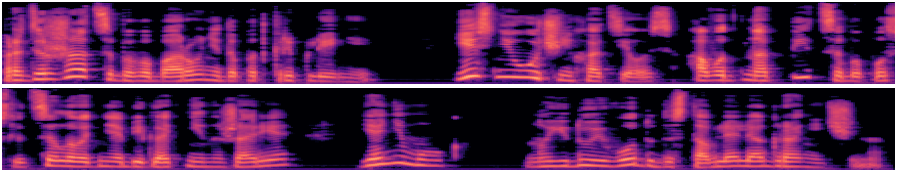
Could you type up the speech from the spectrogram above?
Продержаться бы в обороне до подкреплений. Есть не очень хотелось, а вот напиться бы после целого дня беготни на жаре я не мог, но еду и воду доставляли ограниченно.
